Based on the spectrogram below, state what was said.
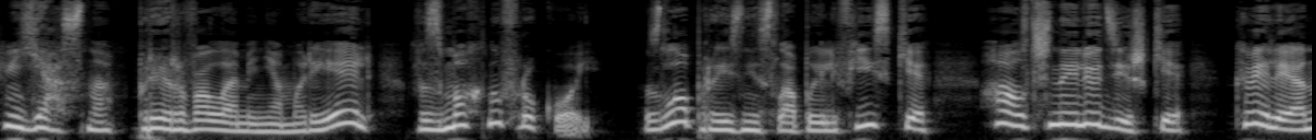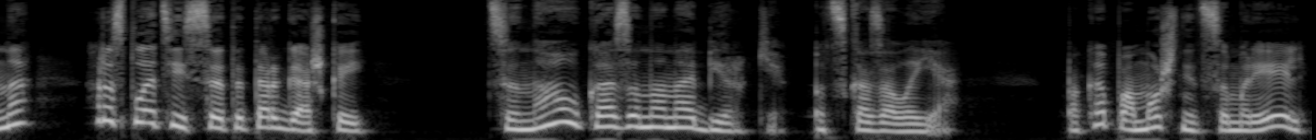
Ясно, прервала меня Мариэль, взмахнув рукой. Зло произнесла по-эльфийски «Алчные людишки! Квеленна, расплатись с этой торгашкой!» «Цена указана на бирке», — подсказала я. Пока помощница Мариэль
